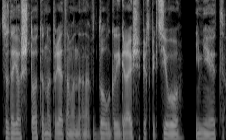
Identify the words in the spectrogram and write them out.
создаешь что-то, но при этом она в долгоиграющую перспективу имеет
